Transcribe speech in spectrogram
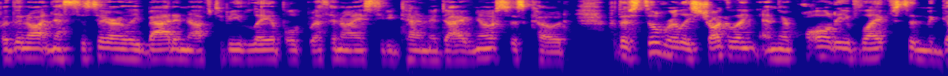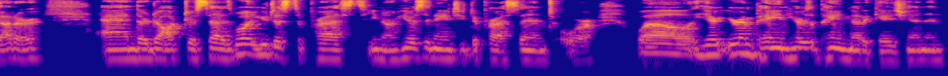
but they're not necessarily bad enough to be labeled with an ICD 10, a diagnosis code, but they're still really struggling and their quality of life's in the gutter. And their doctor says, well, you're just depressed, you know, here's an antidepressant, or, well, here, you're in pain, here's a pain medication, and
